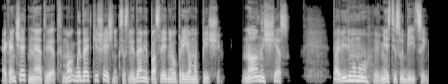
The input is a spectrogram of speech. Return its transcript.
Окончательный ответ мог бы дать кишечник со следами последнего приема пищи. Но он исчез. По-видимому, вместе с убийцей,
